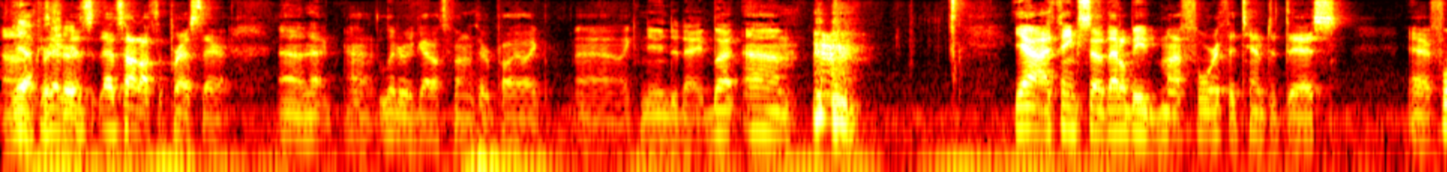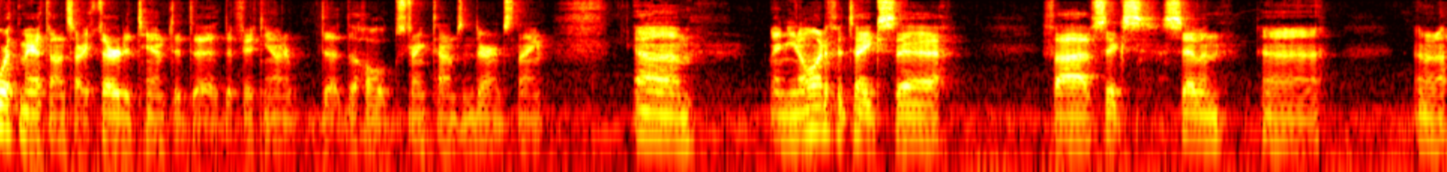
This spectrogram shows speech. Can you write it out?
Um, Yeah, for that- sure. That's, that's hot off the press there. Uh, that I literally got off the phone with her probably like uh, like noon today. But um, yeah, I think so. That'll be my fourth attempt at this. Uh, fourth marathon, sorry, third attempt at the the fifteen hundred, the the whole strength times endurance thing. Um, and you know what? If it takes uh, five, six, seven, uh, I don't know,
